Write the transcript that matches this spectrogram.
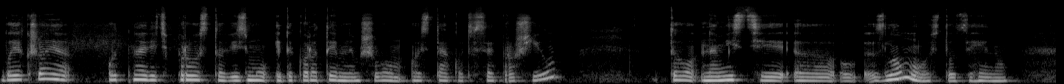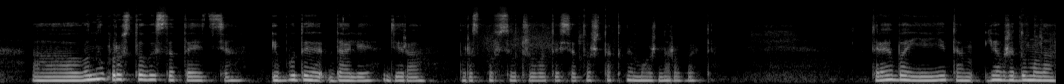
Бо якщо я от навіть просто візьму і декоративним швом ось так от все прошью, то на місці е, злому, ось тут згину, е, воно просто висатеться і буде далі діра розповсюджуватися, тож так не можна робити. Треба її там. Я вже думала,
